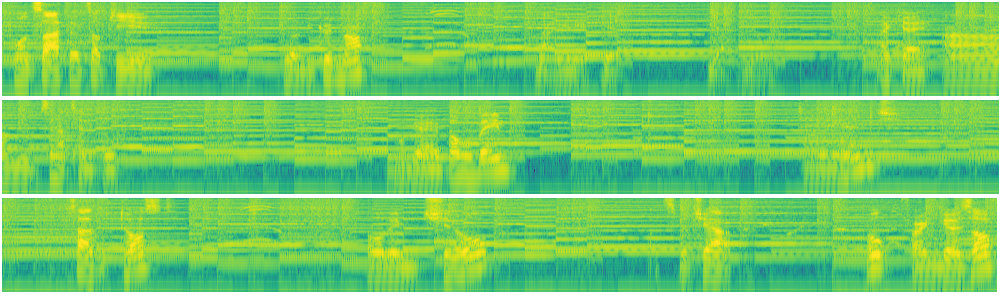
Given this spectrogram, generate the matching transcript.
Come on, Scyther, it's up to you. Do you want to be good enough? No, you're gonna get hit. Yep, you. Okay, um, send out Tentacool. Go Bubble Beam. And... Scyther tossed. Bubble Beam shit all. Let's switch out. Oh, phone goes off.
